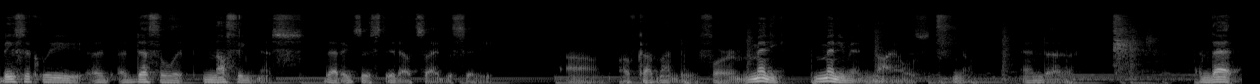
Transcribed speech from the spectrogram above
basically a, a, desolate nothingness that existed outside the city um, of Kathmandu for many, many, many miles, you know, and uh, and that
